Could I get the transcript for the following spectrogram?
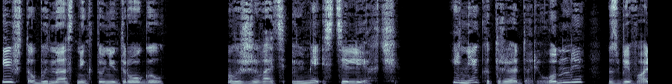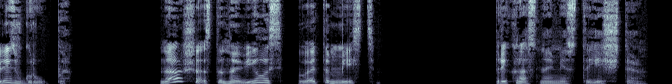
и чтобы нас никто не трогал. Выживать вместе легче, и некоторые одаренные сбивались в группы. Наша остановилась в этом месте. Прекрасное место, я считаю.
